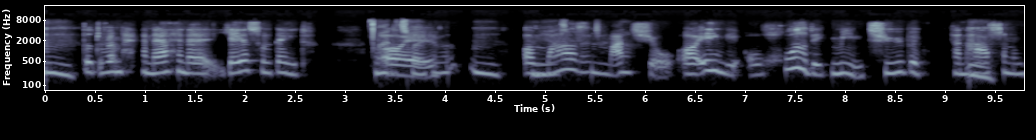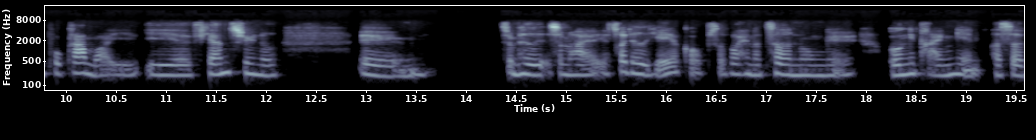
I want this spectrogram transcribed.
Mm. Ved du, hvem han er? Han er jægersoldat. Ja, og, tror jeg, mm. og meget sådan macho, og egentlig overhovedet ikke min type. Han mm. har sådan nogle programmer i, i øh, fjernsynet, øh, som, hed, som har, jeg tror det hedder Jægerkorpset, hvor han har taget nogle øh, unge drenge ind, og så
